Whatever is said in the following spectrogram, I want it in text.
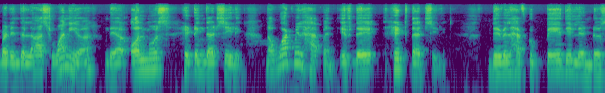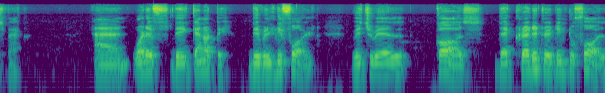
But in the last one year they are almost hitting that ceiling. Now what will happen if they hit that ceiling? They will have to pay the lenders back. And what if they cannot pay? They will default, which will cause their credit rating to fall.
